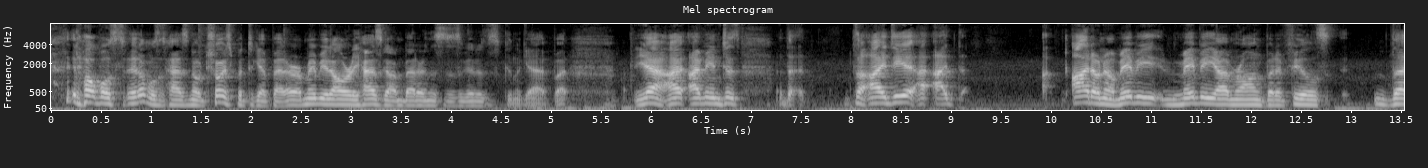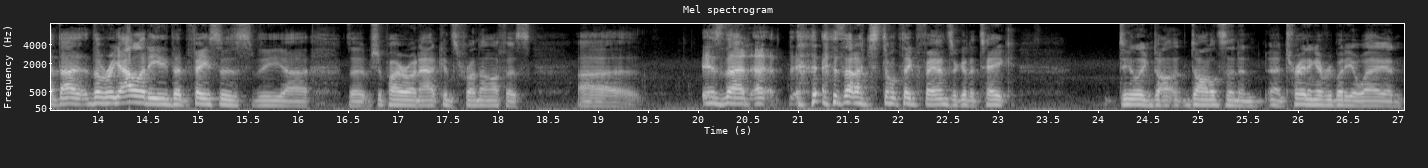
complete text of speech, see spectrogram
it almost it almost has no choice but to get better, or maybe it already has gotten better, and this is as good as it's gonna get. But yeah, I, I mean, just the the idea. I, I I don't know. Maybe maybe I'm wrong, but it feels that that the reality that faces the uh, the Shapiro and Atkins front office uh, is that uh, is that I just don't think fans are going to take dealing Don- Donaldson and, and trading everybody away and,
